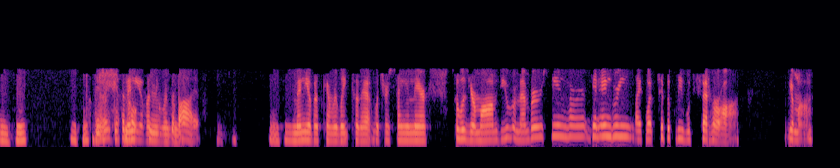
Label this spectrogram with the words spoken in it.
Mhm. Mhm. Very difficult Many of us to survive. Mhm. Many of us can relate to that. What you're saying there. So, was your mom? Do you remember seeing her get angry? Like, what typically would set her off? Your mom.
